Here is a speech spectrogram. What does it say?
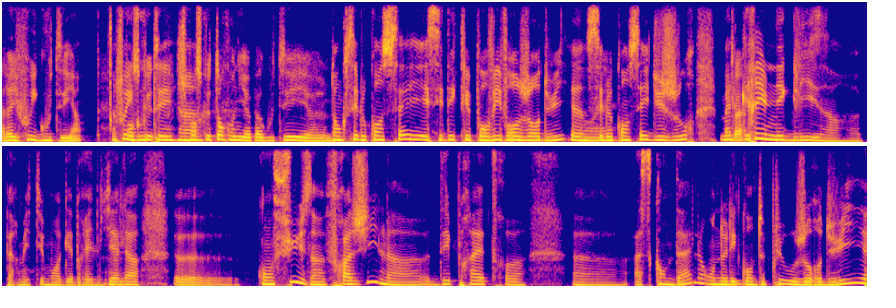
alors il faut y goûter. Hein. Il faut je y goûter. je pense hein. que tant qu'on n'y a pas goûté. Euh, Donc c'est le conseil et c'est des clés pour vivre aujourd'hui. Euh, c'est le conseil du jour. Malgré bah. une église, hein, permettez-moi Gabriel Viala, euh, confuse, fragile, des prêtres à scandale, on ne les compte plus aujourd'hui.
